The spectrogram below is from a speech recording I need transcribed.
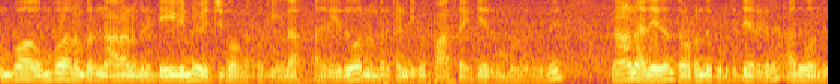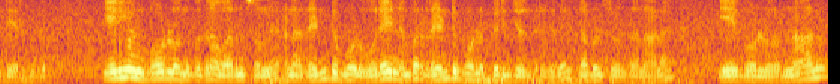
ஒம்பது ஒம்பது நம்பர் நாலாம் நம்பர் டெய்லியுமே வச்சுக்கோங்க ஓகேங்களா அதில் ஏதோ ஒரு நம்பர் கண்டிப்பாக பாஸ் ஆகிட்டே இருக்கும் போல இருக்குது. நானும் அதே தான் தொடர்ந்து கொடுத்துட்டே இருக்கிறேன். அது வந்துகிட்டே இருக்குது. எலிவன் போர்டில் வந்து பார்த்தீங்கன்னா வரும்னு சொன்னேன். ஆனால் ரெண்டு போர்டு ஒரே நம்பர் ரெண்டு போர்டில் பிரிஞ்சு வந்திருக்குது. டபுள்ஸ் வந்ததுனால ஏ போர்டில் ஒரு நாலும்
